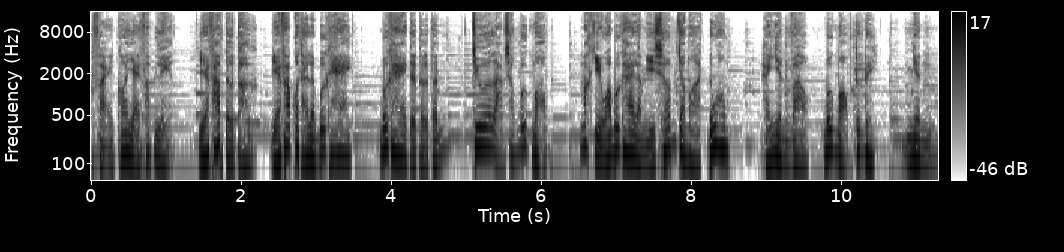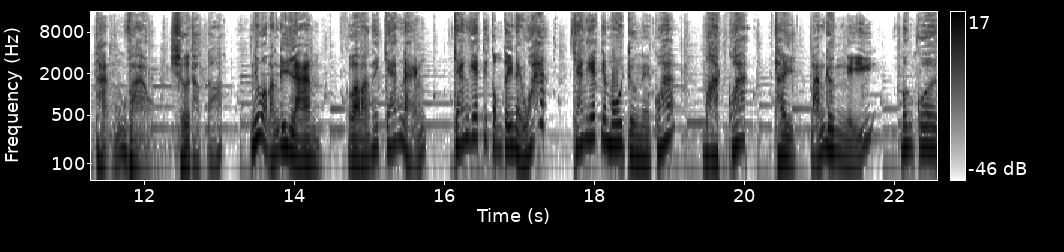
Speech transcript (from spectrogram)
phải có giải pháp liền. Giải pháp từ từ. Giải pháp có thể là bước 2 bước 2 từ từ tính. Chưa làm xong bước 1 mắc gì quá bước 2 làm gì sớm cho mệt, đúng không? Hãy nhìn vào bước một trước đi. Nhìn thẳng vào sự thật đó. Nếu mà bạn đi làm và bạn thấy chán nản, chán ghét cái công ty này quá, chán ghét cái môi trường này quá, mệt quá, thì bạn đừng nghĩ bâng quơ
